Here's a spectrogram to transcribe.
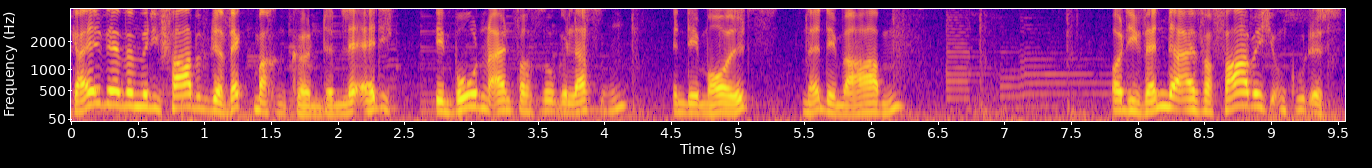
Geil wäre, wenn wir die Farbe wieder wegmachen können. Dann hätte ich den Boden einfach so gelassen. In dem Holz, ne, den wir haben. Und die Wände einfach farbig und gut ist.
